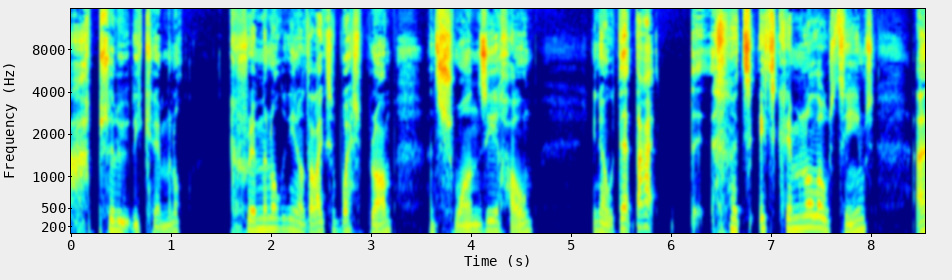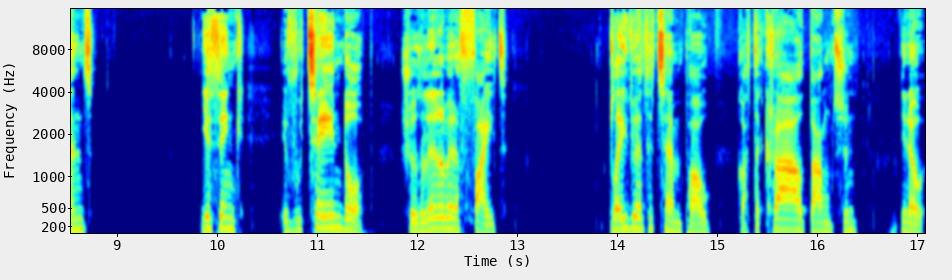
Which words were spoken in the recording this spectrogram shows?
absolutely criminal, criminal. You know, the likes of West Brom and Swansea at home. You know that that it's it's criminal those teams, and you think if we turned up, showed a little bit of fight, played with the tempo, got the crowd bouncing, you know,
